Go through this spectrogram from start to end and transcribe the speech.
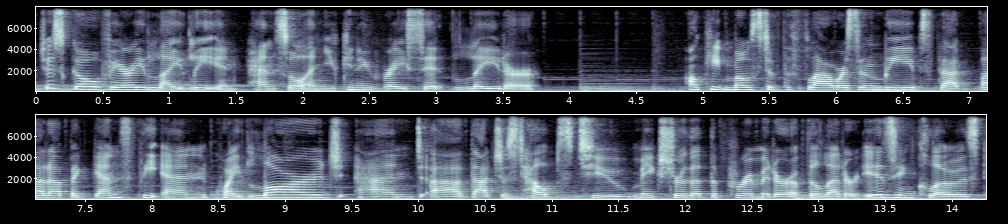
Just go very lightly in pencil and you can erase it later. I'll keep most of the flowers and leaves that butt up against the N quite large, and uh, that just helps to make sure that the perimeter of the letter is enclosed.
